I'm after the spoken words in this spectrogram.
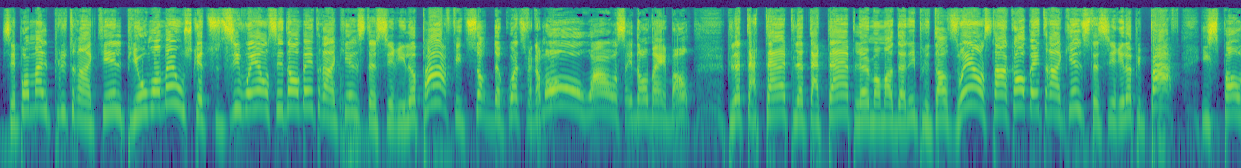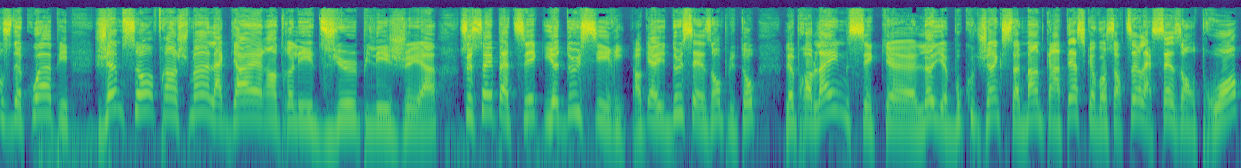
C'est pas mal plus tranquille. Puis au moment où ce que tu dis, voyons, c'est donc bien tranquille cette série-là, paf, ils te sortent de quoi, tu fais comme oh wow, c'est donc bien bon. Puis là t'attends, puis là t'attends, puis là à un moment donné plus tard, tu dis voyons, c'est encore bien tranquille cette série-là, puis paf, il se passe de quoi? Puis j'aime ça, franchement, la guerre entre les dieux puis les géants, c'est sympathique. Il y a deux séries, ok, il y a deux saisons plutôt. Le problème, c'est que là, il y a beaucoup de gens qui se demandent quand est-ce que va sortir la saison 3.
